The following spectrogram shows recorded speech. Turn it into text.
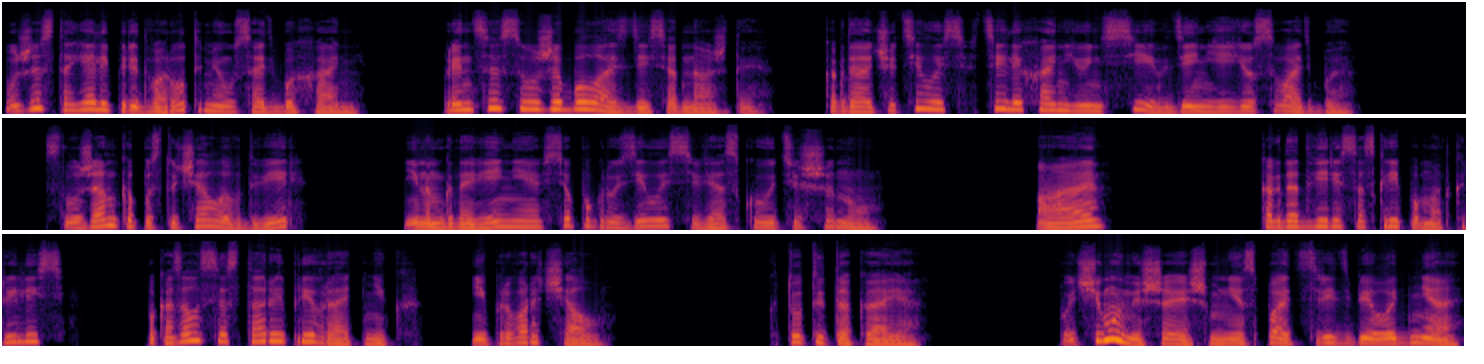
уже стояли перед воротами усадьбы Хань. Принцесса уже была здесь однажды, когда очутилась в теле Хань Юньси в день ее свадьбы. Служанка постучала в дверь, и на мгновение все погрузилось в вязкую тишину. «А?» Когда двери со скрипом открылись, показался старый привратник и проворчал. «Кто ты такая? Почему мешаешь мне спать средь бела дня?»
